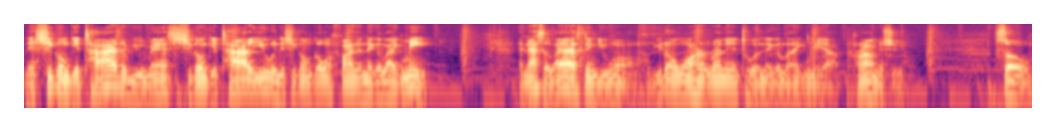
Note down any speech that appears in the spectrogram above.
then she gonna get tired of you, man. She gonna get tired of you, and then she gonna go and find a nigga like me. And that's the last thing you want. You don't want her running into a nigga like me, I promise you. So,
